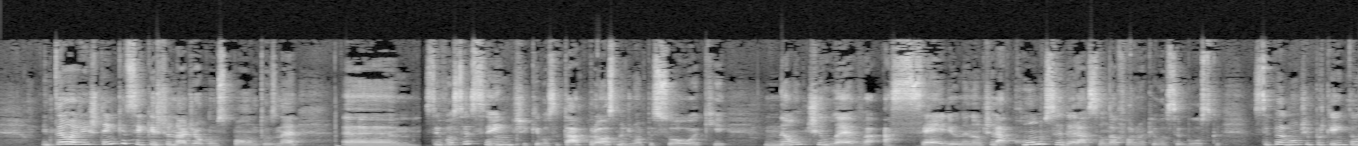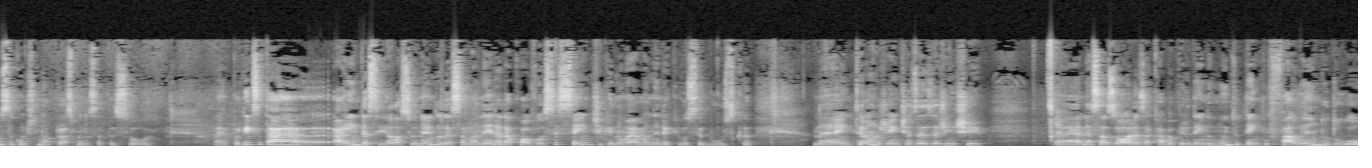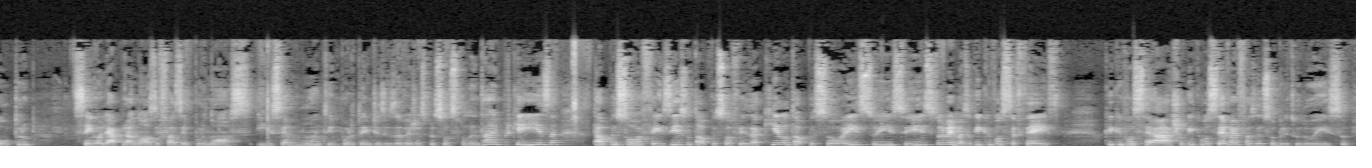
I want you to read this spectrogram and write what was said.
Então a gente tem que se questionar de alguns pontos, né? É, se você sente que você tá próxima de uma pessoa que não te leva a sério, né? Não te dá consideração da forma que você busca, se pergunte por que então você continua próxima dessa pessoa. É, por que, que você está ainda se relacionando dessa maneira da qual você sente que não é a maneira que você busca? né? Então, gente, às vezes a gente é, nessas horas acaba perdendo muito tempo falando do outro sem olhar para nós e fazer por nós. E isso é muito importante. Às vezes eu vejo as pessoas falando, ah, porque Isa, tal pessoa fez isso, tal pessoa fez aquilo, tal pessoa isso, isso, isso. Tudo bem, mas o que, que você fez? O que, que você acha? O que, que você vai fazer sobre tudo isso?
